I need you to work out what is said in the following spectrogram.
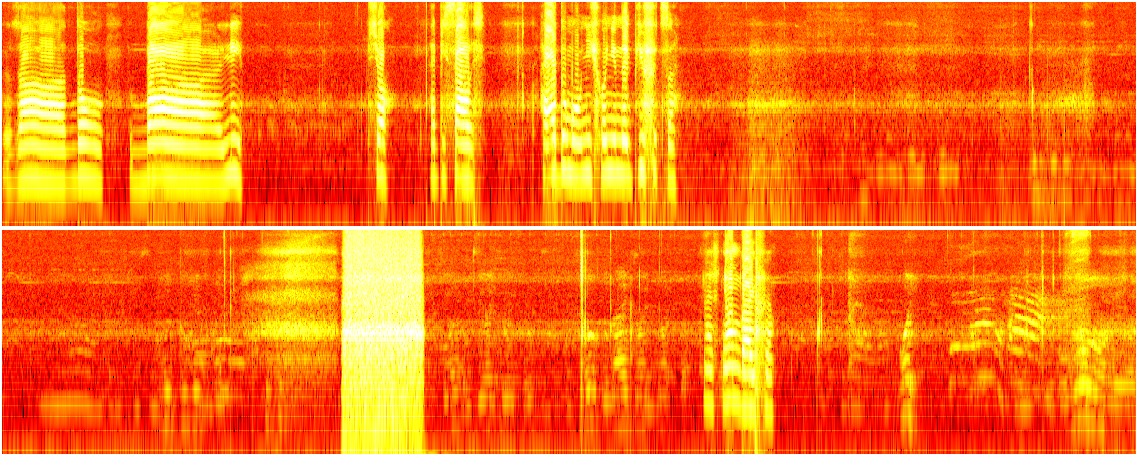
Задолбали. Все, описалось. А я думал, ничего не напишется. Начнем дальше. Ой. Ой, ой, ой.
